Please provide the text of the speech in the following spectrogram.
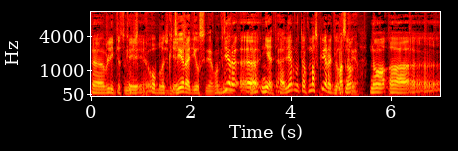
э, в Липецкой Липецкой. области. Где родился Лермонтов? Где, э, Да? Нет, а Лермонтов в Москве родился. В Москве. Но, но, э,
